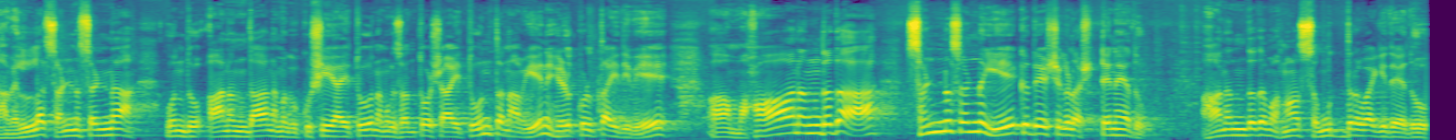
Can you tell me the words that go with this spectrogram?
ನಾವೆಲ್ಲ ಸಣ್ಣ ಸಣ್ಣ ಒಂದು ಆನಂದ, ನಮಗೆ ಖುಷಿಯಾಯಿತು ನಮಗೆ ಸಂತೋಷ ಆಯಿತು ಅಂತ ನಾವು ಏನು ಹೇಳ್ಕೊಳ್ತಾ ಇದ್ದೀವಿ, ಆ ಮಹಾನಂದದ ಸಣ್ಣ ಸಣ್ಣ ಏಕದೇಶಗಳಷ್ಟೇ ಅದು. ಆನಂದದ ಮಹಾ ಸಮುದ್ರವಾಗಿದೆ ಅದು.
